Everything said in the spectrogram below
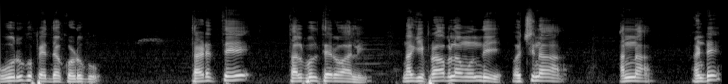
ఊరుకు పెద్ద కొడుకు. తడితే తలుపులు తెరవాలి. నాకు ఈ ప్రాబ్లం ఉంది వచ్చిన అన్న. అంటే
